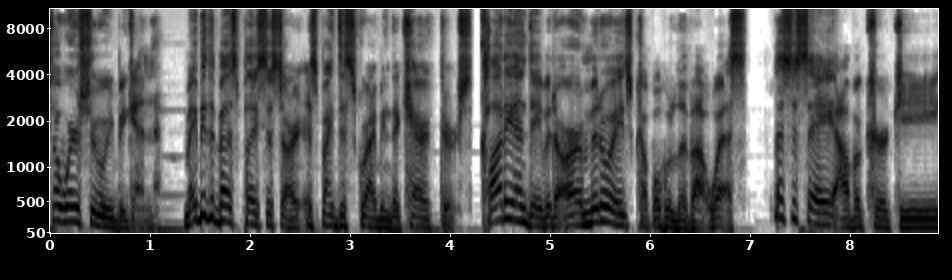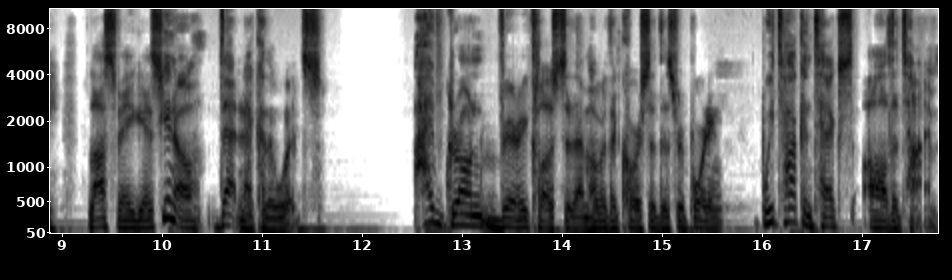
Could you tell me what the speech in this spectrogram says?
So, where should we begin? Maybe the best place to start is by describing the characters. Claudia and David are a middle aged couple who live out west. Let's just say Albuquerque, Las Vegas, you know, that neck of the woods. I've grown very close to them over the course of this reporting. We talk in text all the time.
